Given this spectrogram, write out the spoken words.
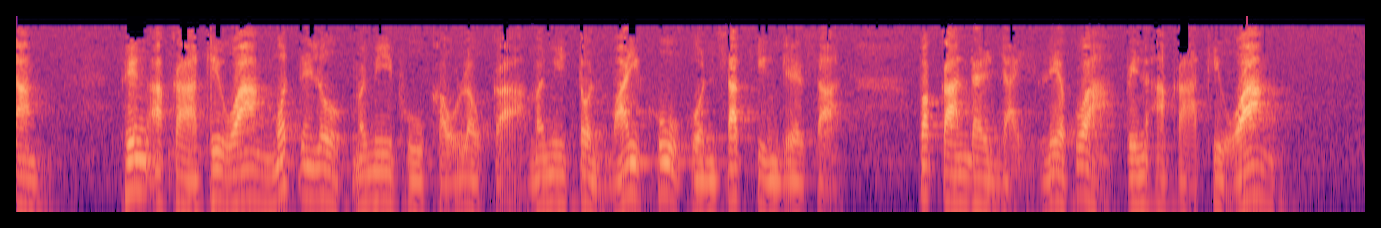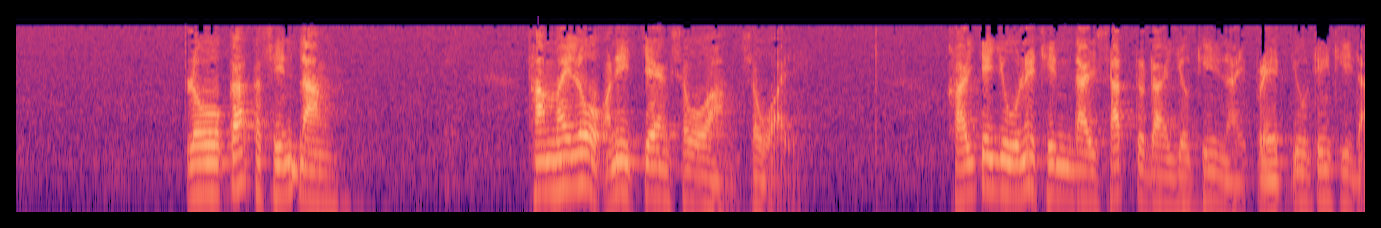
นางเพ่งอากาศที่ว่างมดในโลกมันมีภูเขาเหล่ากา มันมีต้นไม้คู่คนสักกิ่งเดศาสประการใดๆ เรียกว่าเป็นอากาศที่ว่าง โลกะกสินนางทำให้โลกอันนี้แจ้งสว่างสวย ใครจะอยู่ในทินใดสัตว์ตัวใดอยู่ที่ไหน เปรตอยู่ที่ที่ใด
